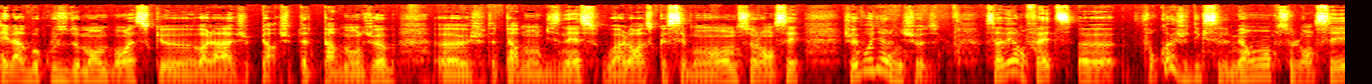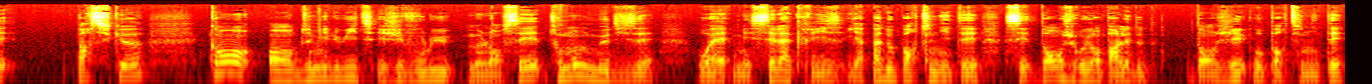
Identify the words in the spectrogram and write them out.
Et là, beaucoup se demandent, bon, est-ce que, voilà, je, vais peut-être perdre mon job, euh, je vais peut-être perdre mon business, ou alors est-ce que c'est bon moment de se lancer? Je vais vous dire une chose. Vous savez, en fait, euh, pourquoi je dis que c'est le meilleur moment de se lancer? Parce que quand en 2008 j'ai voulu me lancer, tout le monde me disait ouais mais c'est la crise, il n'y a pas d'opportunité, c'est dangereux, on parlait de danger, opportunité.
